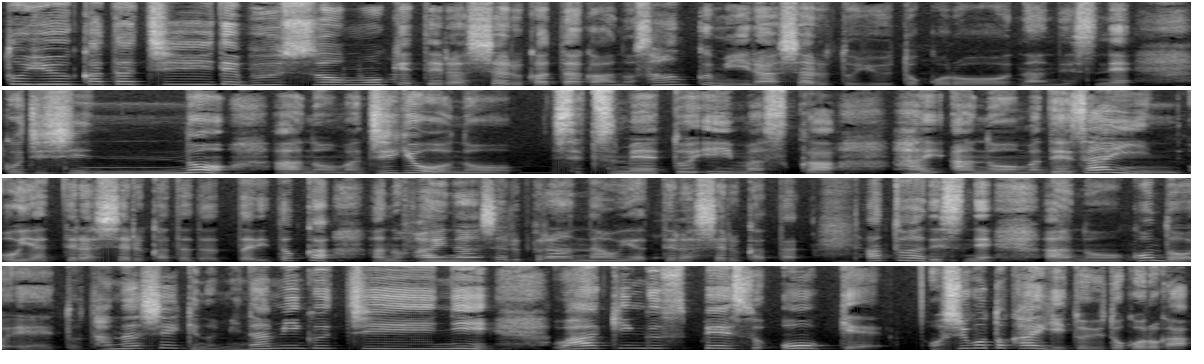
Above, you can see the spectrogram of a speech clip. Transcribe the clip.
という形でブースを設けていらっしゃる方があの3組いらっしゃるというところなんですね。ご自身のあの、まあ、事業の説明といいますか、はい、あの、まあ、デザインをやってらっしゃる方だったりとか、あの、ファイナンシャルプランナーをやってらっしゃる方。あとはですね、あの、今度、えっ、ー、と、田無駅の南口に、ワーキングスペース OK お仕事会議というところが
